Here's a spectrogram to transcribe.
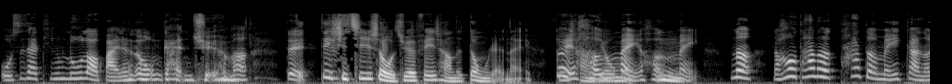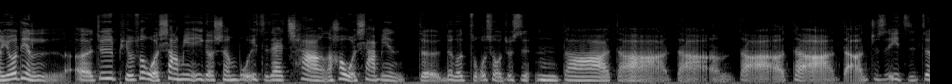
我是在听 lullaby 的那种感觉吗？对，第十七首我觉得非常的动人哎、欸，对，很美很美。嗯那然后它的它的美感呢，有点呃，就是比如说我上面一个声部一直在唱，然后我下面的那个左手就是嗯哒哒哒哒哒哒，就是一直就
